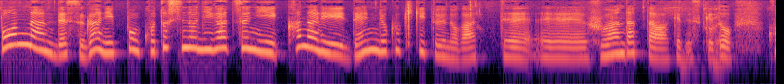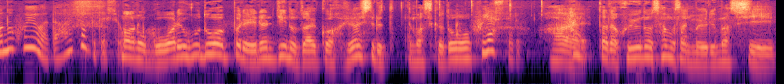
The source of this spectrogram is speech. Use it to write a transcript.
本なんですが、日本、今年の2月にかなり電力危機というのがあって、えー、不安だったわけですけど、はい、この冬は大丈夫でしょうか、まあ、あの5割ほどやっぱり LNG の在庫は増やしてるって言ってますけど、増やしてる。はい、はい、ただ冬の寒さにもよりますし、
